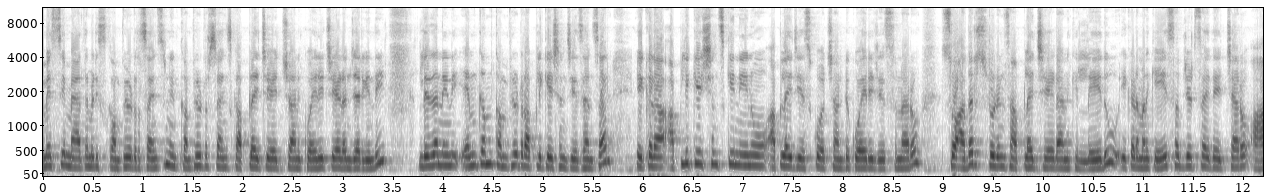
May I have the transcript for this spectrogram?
ఎంఎస్సీ మ్యాథమెటిక్స్ కంప్యూటర్ సైన్స్ నేను కంప్యూటర్ సైన్స్కి అప్లై చేయొచ్చు అని క్వైరీ చేయడం జరిగింది. లేదా నేను ఎన్కమ్ కంప్యూటర్ అప్లికేషన్ చేశాను సార్ ఇక్కడ అప్లికేషన్స్కి నేను అప్లై చేసుకోవచ్చు అంటే క్వైరీ చేస్తున్నారు. సో అదర్ స్టూడెంట్స్ అప్లై చేయడానికి లేదు. ఇక్కడ మనకి ఏ సబ్జెక్ట్స్ అయితే ఇచ్చారో ఆ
